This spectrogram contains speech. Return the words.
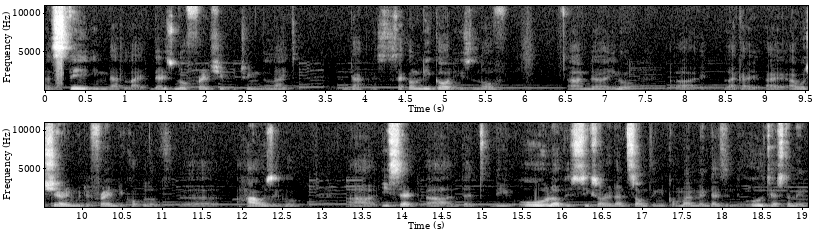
and stay in that light. There is no friendship between the light and darkness. Secondly, God is love. And, uh, you know, uh, like I, I, I, was sharing with a friend a couple of uh, hours ago, uh, he said uh, that the whole of the 600 and something commandment that's in the Old Testament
